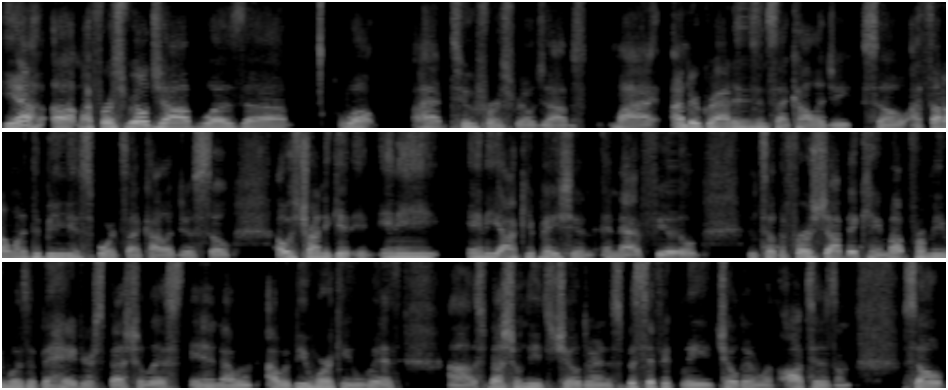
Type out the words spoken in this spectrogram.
Yeah, uh, my first real job was uh, well, I had two first real jobs my undergrad is in psychology so i thought i wanted to be a sports psychologist so i was trying to get in any any occupation in that field. And so the first job that came up for me was a behavior specialist and i would i would be working with uh, special needs children specifically children with autism. So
